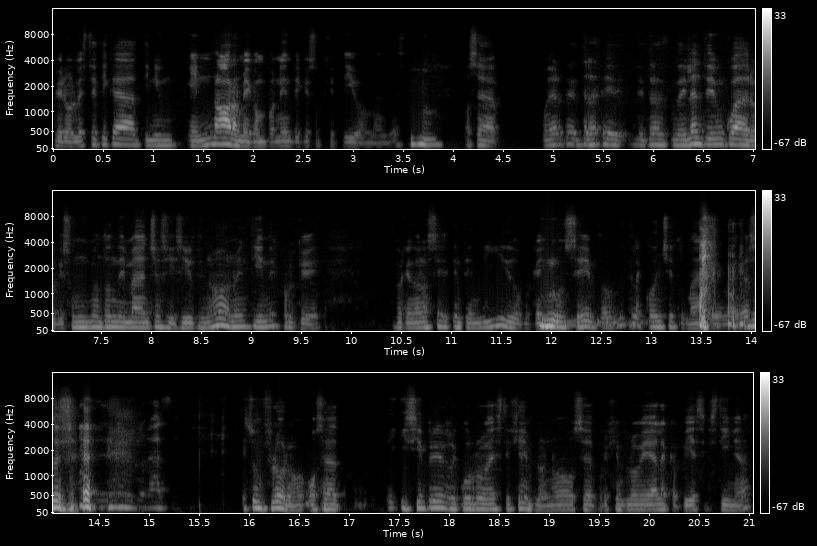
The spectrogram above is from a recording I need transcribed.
pero la estética tiene un enorme componente que es subjetivo, ¿me entiendes? Ujú. O sea, ponerte detrás, eh, detrás- delante de un cuadro que son un montón de manchas y decirte, no, no entiendes porque, porque no lo has entendido, porque hay un concepto. Vete a la concha de tu madre, man. O sea, es un floro. O sea, y, y siempre recurro a este ejemplo, ¿no? O sea, por ejemplo, ve a la Capilla Sixtina,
